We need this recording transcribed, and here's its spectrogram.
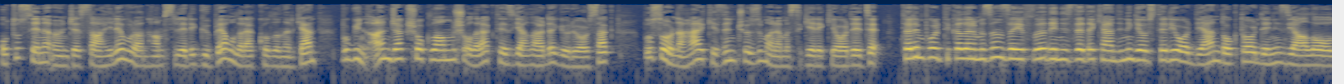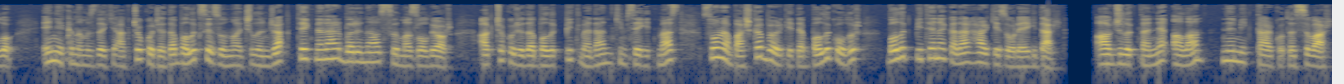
30 sene önce sahile vuran hamsileri gübre olarak kullanırken bugün ancak şoklanmış olarak tezgahlarda görüyorsak bu soruna herkesin çözüm araması gerekiyor dedi. Tarım politikalarımızın zayıflığı denizde de kendini gösteriyor diyen Doktor Deniz Yağlıoğlu. En yakınımızdaki Akçakoca'da balık sezonu açılınca tekneler barınağa sığmaz oluyor. Akçakoca'da balık bitmeden kimse gitmez. Sonra başka bölgede balık olur. Balık bitene kadar herkes oraya gider. Avcılıkta ne alan ne miktar kotası var.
